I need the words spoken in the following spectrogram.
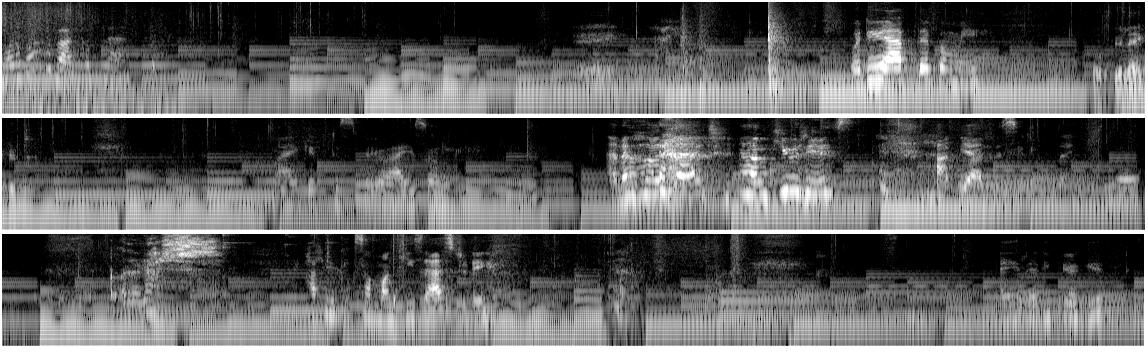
What about the backup plan? Hey, What do you have there for me? hope you like it. Eyes only. And I heard that. I'm curious. Happy anniversary. Thank you. Gotta rush. Have to kick some monkey's ass today. Are you ready for your gift?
